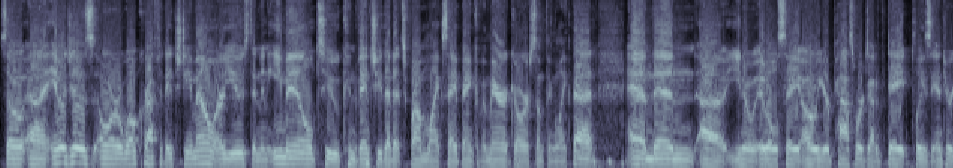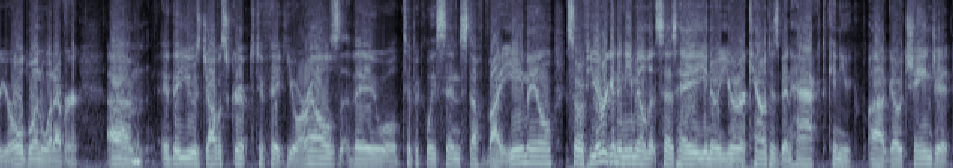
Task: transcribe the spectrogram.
So uh, images or well-crafted HTML are used in an email to convince you that it's from, like, say, Bank of America or something like that. And then, uh, you know, it'll say, oh, your password's out of date. Please enter your old one, whatever. Um, they use JavaScript to fake URLs. They will typically send stuff by email. So if you ever get an email that says, hey, you know, your account has been hacked, can you uh, go change it?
